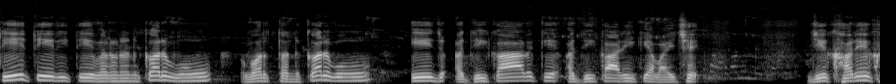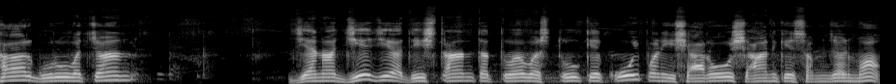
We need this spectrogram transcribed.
તે તે રીતે વર્ણન કરવું, વર્તન કરવું એ જ અધિકાર કે અધિકારી કહેવાય છે. જે ખરેખર ગુરુ વચન જેના જે જે અધિષ્ઠાન તત્વ, વસ્તુ કે કોઈ પણ ઈશારો શાન કે સમજણમાં,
